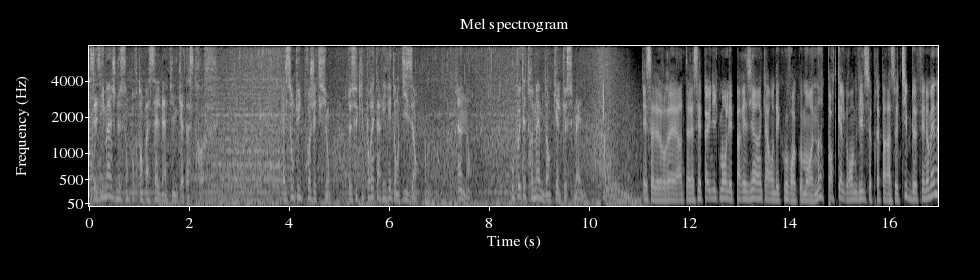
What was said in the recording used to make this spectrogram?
Ces images ne sont pourtant pas celles d'un film catastrophe. Elles sont une projection de ce qui pourrait arriver dans 10 ans, un an, ou peut-être même dans quelques semaines. Et ça devrait intéresser pas uniquement les Parisiens, hein, car on découvre comment n'importe quelle grande ville se prépare à ce type de phénomène.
